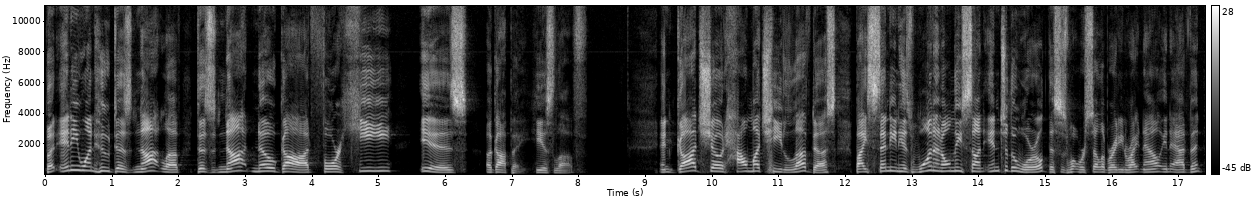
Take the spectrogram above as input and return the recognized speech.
But anyone who does not love does not know God, for He is agape. He is love. And God showed how much He loved us by sending His one and only Son into the world. This is what we're celebrating right now in Advent,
